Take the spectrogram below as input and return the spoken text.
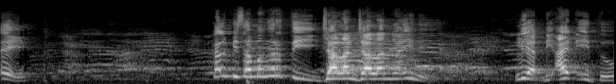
Eh, kalian bisa mengerti jalan-jalannya ini. Lihat di ayat itu,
